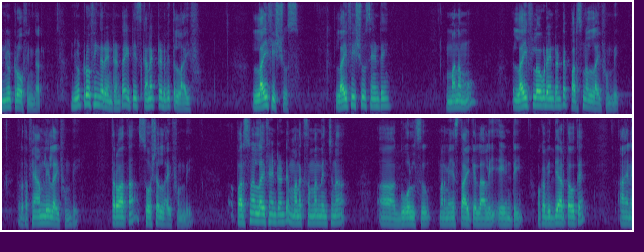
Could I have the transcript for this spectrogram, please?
neutro finger. Neutro finger ఏంటంటే it is connected with life. Life issues. Life issues ఏంటి? మనము లైఫ్లో కూడా ఏంటంటే పర్సనల్ లైఫ్ ఉంది. తర్వాత ఫ్యామిలీ లైఫ్ ఉంది. తర్వాత సోషల్ లైఫ్ ఉంది. పర్సనల్ లైఫ్ ఏంటంటే మనకు సంబంధించిన గోల్స్ మనం ఏ స్థాయికి వెళ్ళాలి ఏంటి? ఒక విద్యార్థి అయితే ఆయన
